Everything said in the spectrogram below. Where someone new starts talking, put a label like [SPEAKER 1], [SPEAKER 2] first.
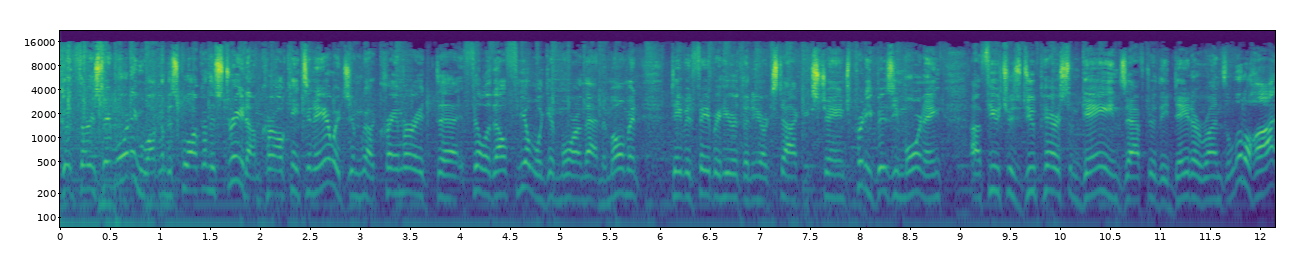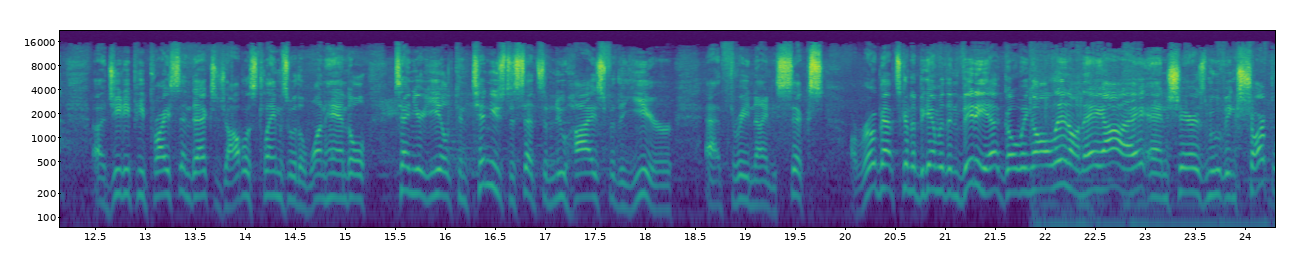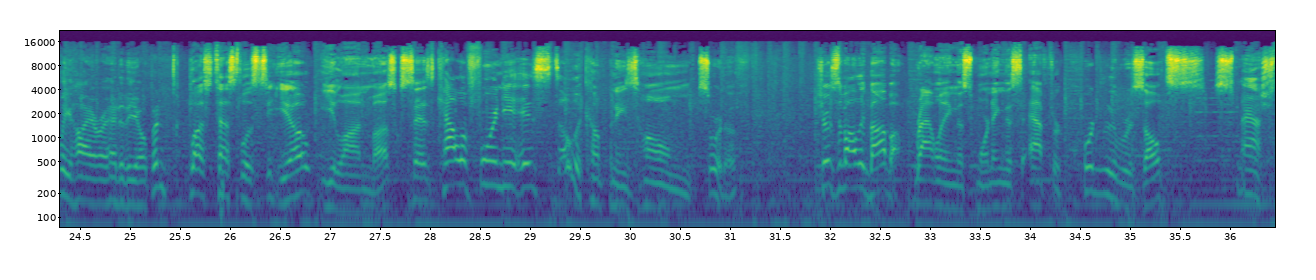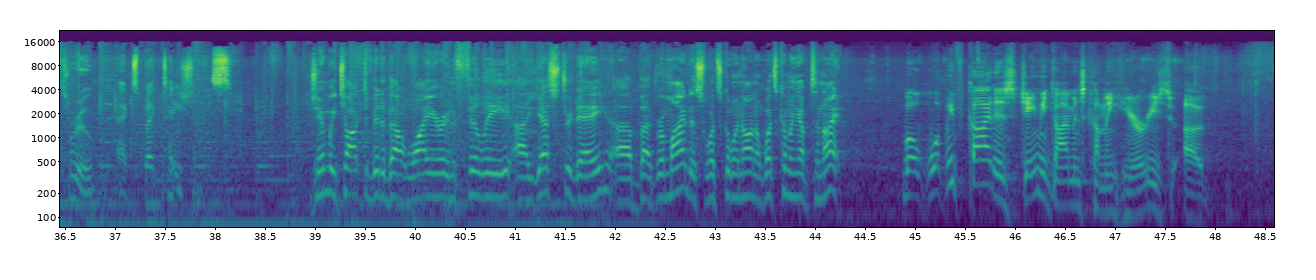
[SPEAKER 1] Good Thursday morning. Welcome to Squawk on the Street. I'm Carl Quintanilla with Jim uh, Cramer at uh, Philadelphia. We'll get more on that in a moment. David Faber here at the New York Stock Exchange. Pretty busy morning. Uh, futures do pair some gains after the data runs a little hot. Uh, GDP price index, jobless claims with a one handle. 10 year yield continues to set some new highs for the year at 396. Our roadmap's going to begin with NVIDIA going all in on AI and shares moving sharply higher ahead of the open.
[SPEAKER 2] Plus, Tesla's CEO, Elon Musk, says California is still the company's home, sort of. Shares of Alibaba rallying this morning, this after quarterly results smashed through expectations.
[SPEAKER 1] Jim, we talked a bit about why you're in Philly uh, yesterday, uh, but remind us what's going on and what's coming up tonight.
[SPEAKER 3] Well, what we've got is Jamie Dimon's coming here. He's uh,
